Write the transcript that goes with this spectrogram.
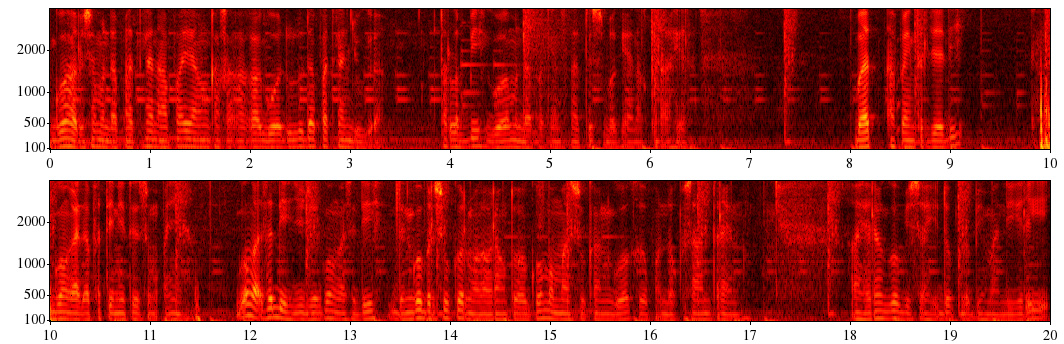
Gue harusnya mendapatkan apa yang kakak-kakak gue dulu dapatkan juga terlebih gue mendapatkan status sebagai anak terakhir. But apa yang terjadi? Gue nggak dapetin itu semuanya. Gue nggak sedih jujur gue nggak sedih. Dan gue bersyukur malah orang tua gue memasukkan gue ke pondok pesantren. Akhirnya gue bisa hidup lebih mandiri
